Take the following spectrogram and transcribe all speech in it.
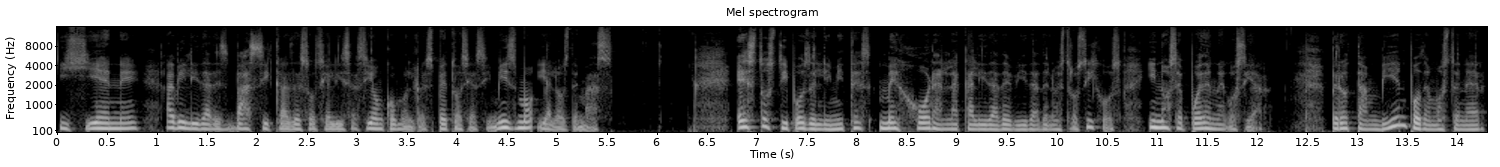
higiene, habilidades básicas de socialización como el respeto hacia sí mismo y a los demás. Estos tipos de límites mejoran la calidad de vida de nuestros hijos y no se pueden negociar. Pero también podemos tener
